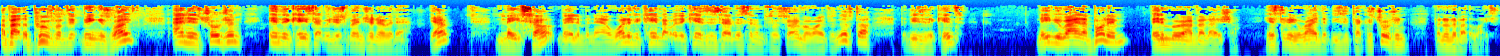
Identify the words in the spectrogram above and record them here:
about the proof of it being his wife and his children in the case that we just mentioned over there. Yeah? Mesa, what if he came back with the kids and said, listen, I'm so sorry, my wife is nifta, but these are the kids. Maybe raya upon him, he has to bring a raya that these are his children, but not about the wife.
